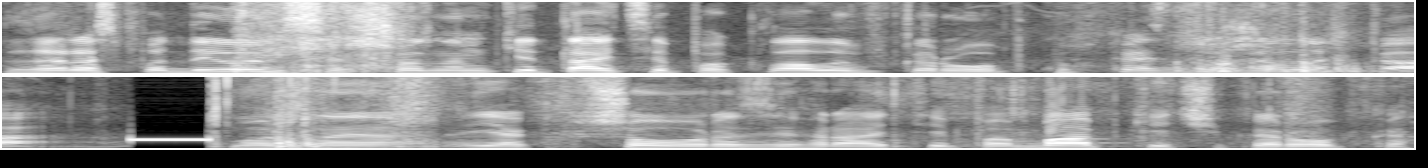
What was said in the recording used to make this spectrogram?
Зараз подивимося, що нам китайці поклали в коробку. Якась дуже легка. Можна як в шоу розіграти, типу бабки чи коробка.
